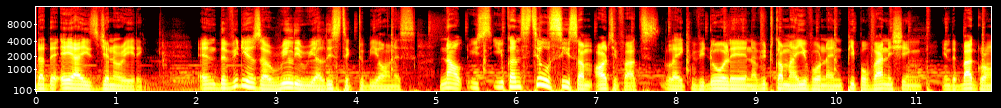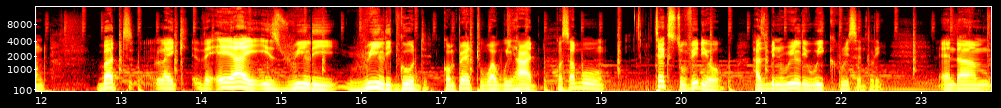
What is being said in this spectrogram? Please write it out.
that the AI is generating, and the videos are really realistic, to be honest now you, you can still see some artifacts like vidole na vitu kama hivyo and people vanishing in the background. But like the ai is really really good compared to what we had. Kwa sababu text to video has been really weak recently. And um,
